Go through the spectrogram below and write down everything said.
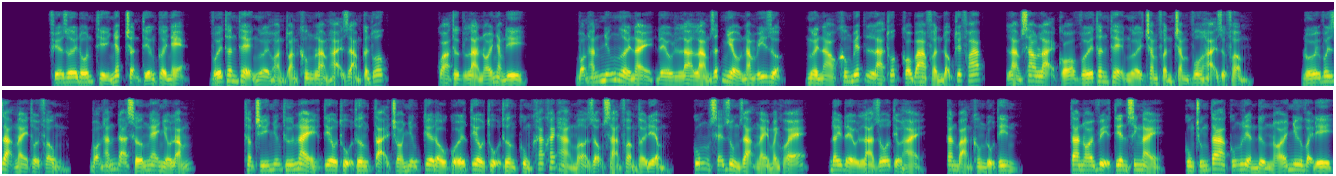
Phía dưới đốn thì nhất trận tiếng cười nhẹ, với thân thể người hoàn toàn không làm hại giảm cân thuốc. Quả thực là nói nhầm đi. Bọn hắn những người này đều là làm rất nhiều năm ý dược, người nào không biết là thuốc có ba phần độc thuyết pháp, làm sao lại có với thân thể người trăm phần trăm vô hại dược phẩm. Đối với dạng này thổi phồng, bọn hắn đã sớm nghe nhiều lắm thậm chí những thứ này tiêu thụ thương tại cho những kia đầu cuối tiêu thụ thương cùng khác khách hàng mở rộng sản phẩm thời điểm, cũng sẽ dùng dạng này mánh khóe, đây đều là dỗ tiểu hài, căn bản không đủ tin. Ta nói vị tiên sinh này, cùng chúng ta cũng liền đừng nói như vậy đi.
